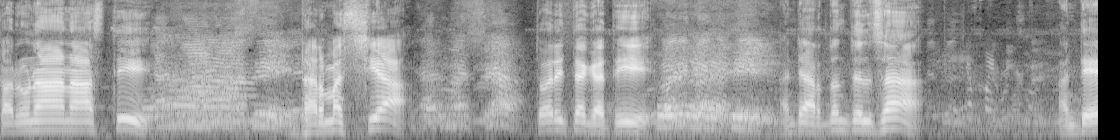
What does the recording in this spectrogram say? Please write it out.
కరుణా నాస్తి. ధర్మస్య. త్వరితగతి. అంటే అర్థం తెలుసా? అంటే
